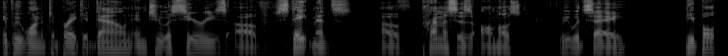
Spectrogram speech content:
If we wanted to break it down into a series of statements, of premises almost, we would say people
